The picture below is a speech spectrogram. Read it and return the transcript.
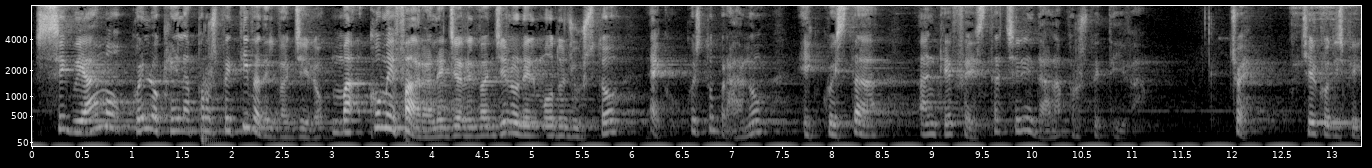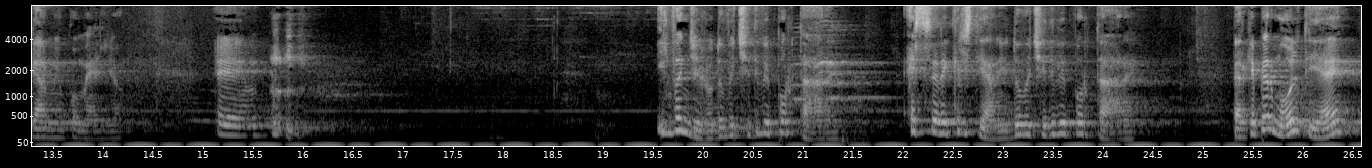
seguiamo quello che è la prospettiva del Vangelo, ma come fare a leggere il Vangelo nel modo giusto? Ecco, questo brano e questa anche festa ce ne dà la prospettiva. Cioè, cerco di spiegarmi un po' meglio. E... Il Vangelo dove ci deve portare? Essere cristiani dove ci deve portare? Perché per molti è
